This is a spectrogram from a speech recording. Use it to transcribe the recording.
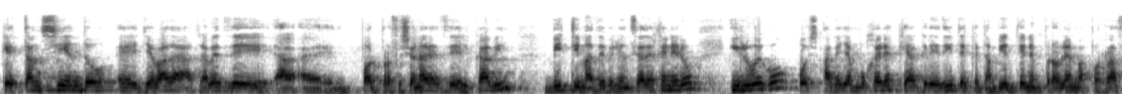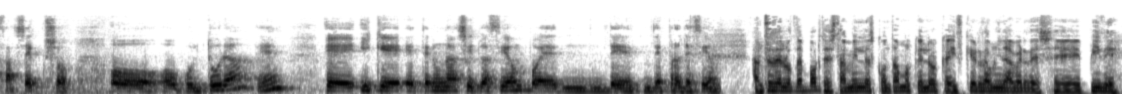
que están siendo eh, llevadas a través de a, por profesionales del CABI, víctimas de violencia de género, y luego, pues aquellas mujeres que acrediten que también tienen problemas por raza, sexo o, o cultura, ¿eh? Eh, y que estén en una situación pues de desprotección. Antes de los deportes, también les contamos que Lorca Izquierda Unida Verde se pide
